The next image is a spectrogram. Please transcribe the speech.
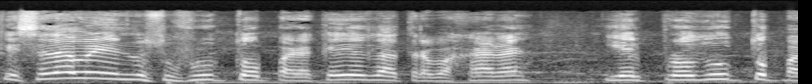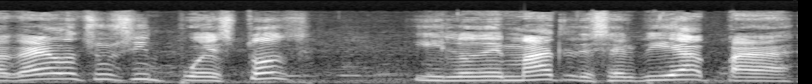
Que se daban en usufructo para que ellos la trabajaran y el producto pagaban sus impuestos y lo demás les servía para,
